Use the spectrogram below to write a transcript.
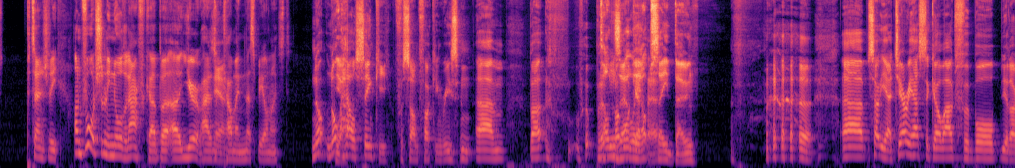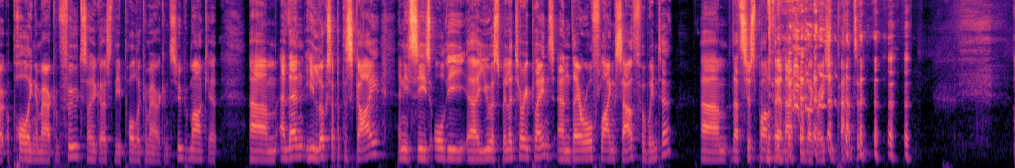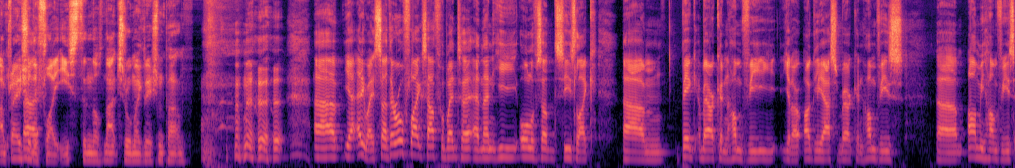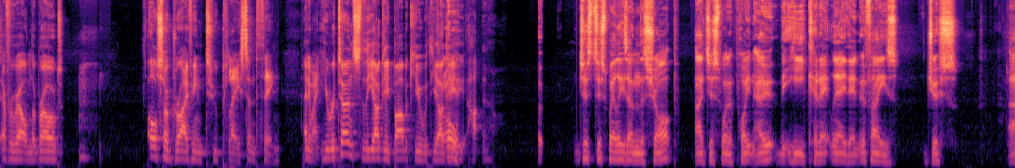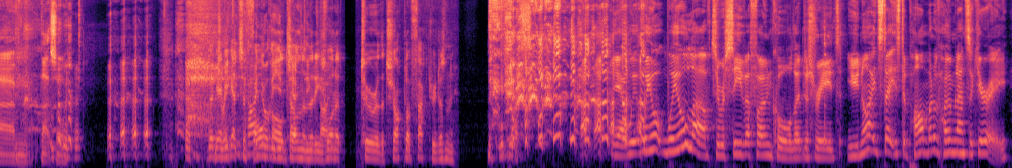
potentially, unfortunately, Northern Africa, but uh, Europe has Yeah. it coming. Let's be honest. Not not Yeah. Helsinki for some fucking reason. Um, but, but Turns but we'll Italy upside down. Uh, so yeah, Jerry has to go out for more, you know, appalling American food. So he goes to the appalling American supermarket, um, and then he looks up at the sky and he sees all the uh, U.S. military planes, and they're all flying south for winter. Um, that's just part of their natural migration pattern. I'm pretty sure they fly east in their natural migration pattern. Uh, yeah. Anyway, so they're all flying south for winter, and then he all of a sudden sees like um, big American Humvee, you know, ugly ass American Humvees, um, army Humvees everywhere on the road, also driving to place and thing. Anyway, he returns to the ugly barbecue with the ugly. hu- Just just while he's in the shop, I just want to point out that he correctly identifies juice. Um, that's all. the yeah. He drinking gets a phone call telling him that he's kind? won a tour of the chocolate factory, doesn't he? yeah, we, we, all- we all love to receive a phone call that just reads United States Department of Homeland Security.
